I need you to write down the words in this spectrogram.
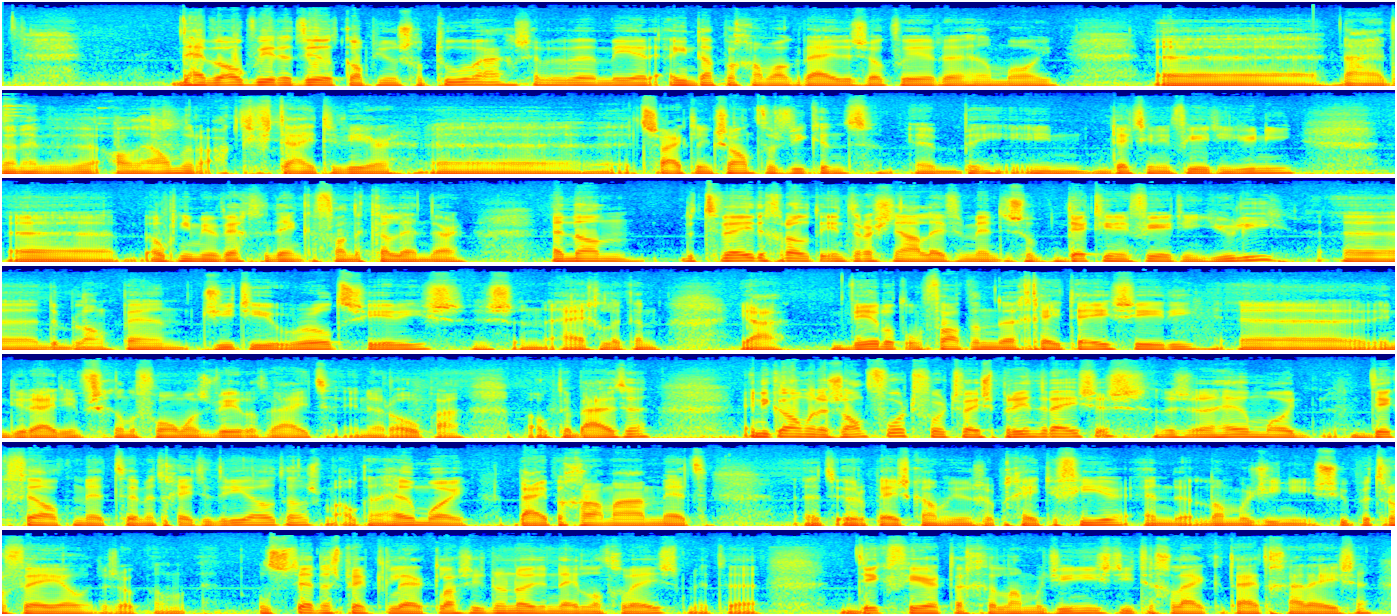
dan hebben we ook weer het wereldkampioenschap toerwagens. Hebben we meer in dat programma ook rijden. Dus ook weer eh, heel mooi. Eh, nou ja, dan hebben we allerlei andere activiteiten weer. Eh, het Cycling Zandvoort weekend in 13 en 14 juni. Ook niet meer weg te denken van de kalender. En dan de tweede grote internationale evenement is op 13 en 14 juli. eh, de Blancpain GT World Series. Dus een, eigenlijk een ja, wereldomvattende GT-serie. Eh, en die rijden in verschillende formats wereldwijd. In Europa, maar ook daarbuiten. En die komen naar Zandvoort voor twee sprintraces. Dus een heel mooi dik veld met, eh, met GT3-auto's. Maar ook een heel mooi bijprogramma met het Europees kampioenschap GT4 en de Lamborghini Super Trofeo. Dat is ook een ontzettend spectaculaire klasse. Die nog nooit in Nederland geweest. Met eh, dik 40 Lamborghinis die tegelijkertijd gaan racen.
